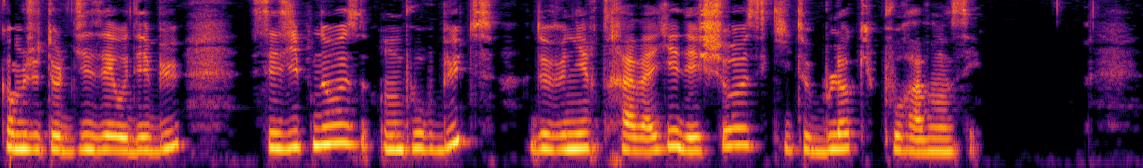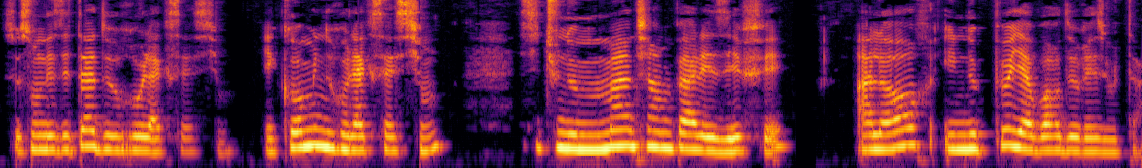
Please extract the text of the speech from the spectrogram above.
Comme je te le disais au début, ces hypnoses ont pour but de venir travailler des choses qui te bloquent pour avancer. Ce sont des états de relaxation. Et comme une relaxation, si tu ne maintiens pas les effets, alors il ne peut y avoir de résultat.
